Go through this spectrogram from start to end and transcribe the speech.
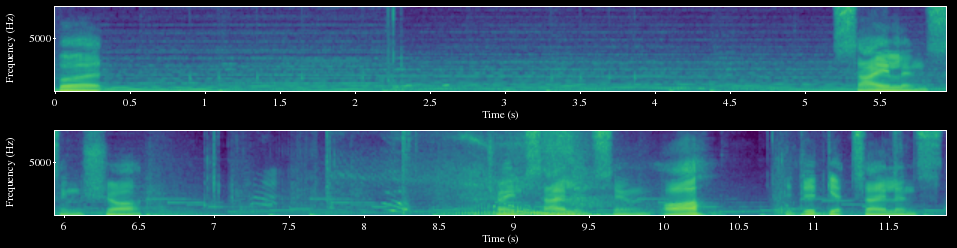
But silencing shot. Try and silence him. Oh, he did get silenced.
